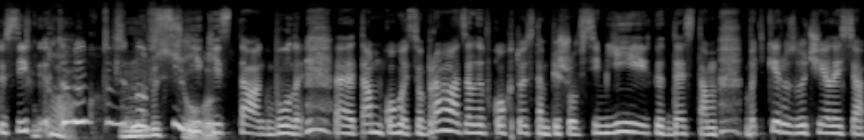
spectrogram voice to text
у всіх Ну, так. ну, Ну, всі цього. якісь так були. Е, Там когось образили, в кого хтось там пішов в сім'ї, десь там батьки розлучилися,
